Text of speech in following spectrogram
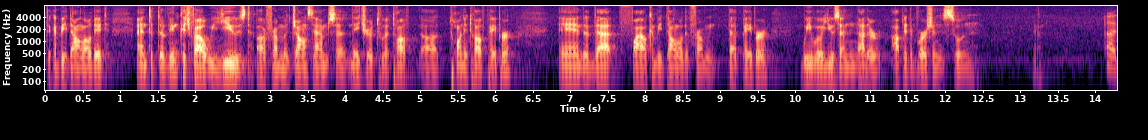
They can be downloaded. And the linkage file we used are from uh, John Stam's uh, Nature 12, uh, 2012 paper. And that file can be downloaded from that paper. We will use another updated version soon. Uh,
